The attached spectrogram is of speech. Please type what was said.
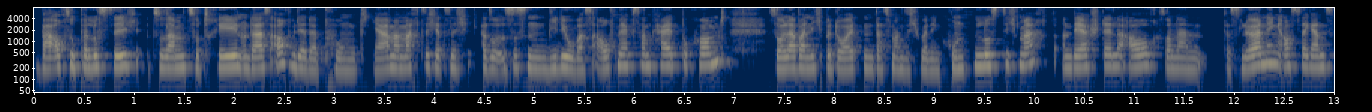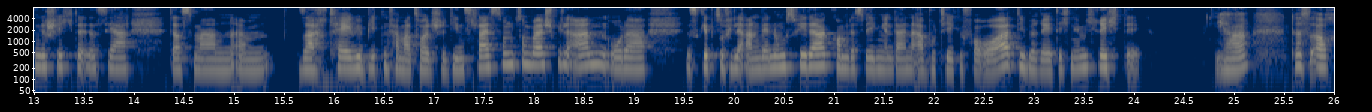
war auch super lustig, zusammen zu drehen. Und da ist auch wieder der Punkt. Ja, man macht sich jetzt nicht, also es ist ein Video, was Aufmerksamkeit bekommt, soll aber nicht bedeuten, dass man sich über den Kunden lustig macht, an der Stelle auch, sondern das Learning aus der ganzen Geschichte ist ja, dass man ähm, sagt, hey, wir bieten pharmazeutische Dienstleistungen zum Beispiel an oder es gibt so viele Anwendungsfehler, komm deswegen in deine Apotheke vor Ort, die berät dich nämlich richtig. Ja, das ist auch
